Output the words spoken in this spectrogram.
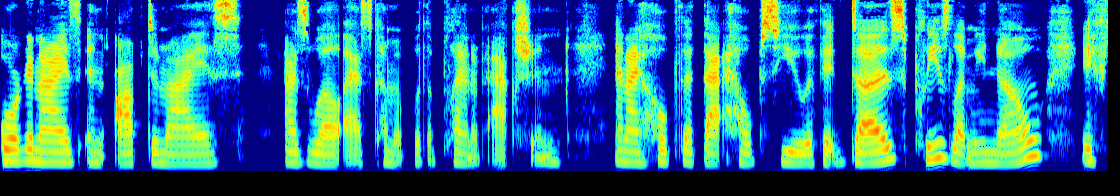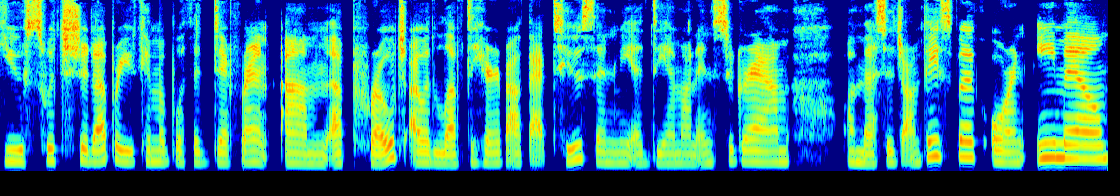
organize and optimize as well as come up with a plan of action. And I hope that that helps you. If it does, please let me know. If you switched it up or you came up with a different um, approach, I would love to hear about that too. Send me a DM on Instagram, a message on Facebook, or an email.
